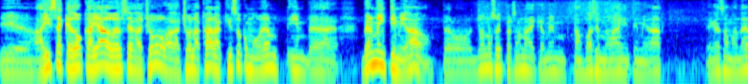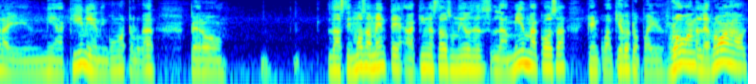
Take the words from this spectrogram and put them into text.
Y eh, ahí se quedó callado, él se agachó, agachó la cara, quiso como ver, eh, verme intimidado, pero yo no soy persona de que a mí tan fácil me vayan a intimidar en esa manera, y ni aquí ni en ningún otro lugar. Pero lastimosamente aquí en Estados Unidos es la misma cosa que en cualquier otro país. Roban, le roban,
